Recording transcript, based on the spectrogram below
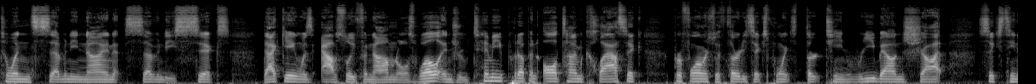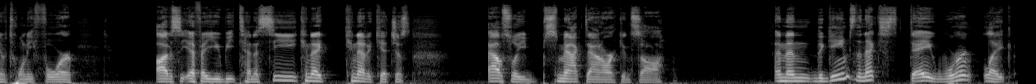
to win 79 76. That game was absolutely phenomenal as well. And Drew Timme put up an all time classic performance with 36 points, 13 rebounds shot, 16 of 24. Obviously, FAU beat Tennessee. Connecticut just absolutely smacked down Arkansas. And then the games the next day weren't like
